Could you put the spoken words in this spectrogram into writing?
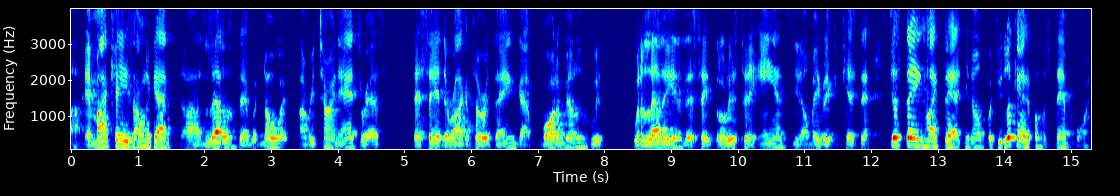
Uh, in my case, I only got uh, letters that would know a return address that said derogatory thing. Got watermelons with with a letter in it that say throw this to the ends. You know, maybe they can catch that. Just things like that. You know, but you look at it from a standpoint.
